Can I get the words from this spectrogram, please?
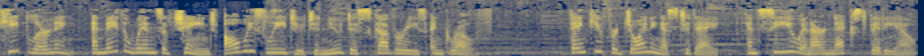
Keep learning, and may the winds of change always lead you to new discoveries and growth. Thank you for joining us today, and see you in our next video.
